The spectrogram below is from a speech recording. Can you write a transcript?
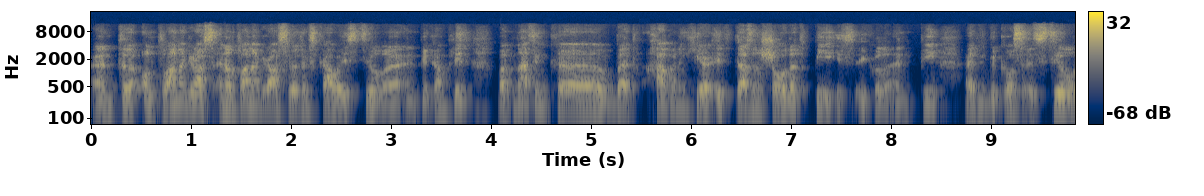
And on planar graphs, and on planar graphs, vertex cover is still NP complete, but nothing bad happening here. It doesn't show that P is equal to NP, right? Because it's still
